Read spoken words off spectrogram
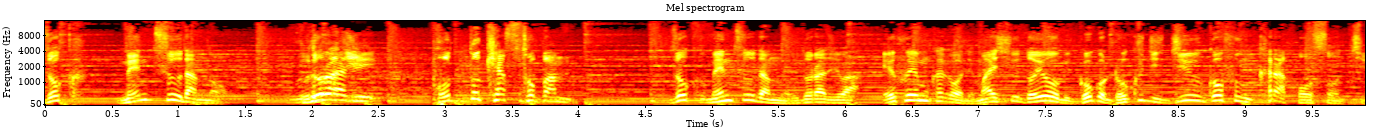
続メンツー団のウドラジポッドキャスト版。続メンツー団のウドラジは FM 香川で毎週土曜日午後6時15分から放送中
